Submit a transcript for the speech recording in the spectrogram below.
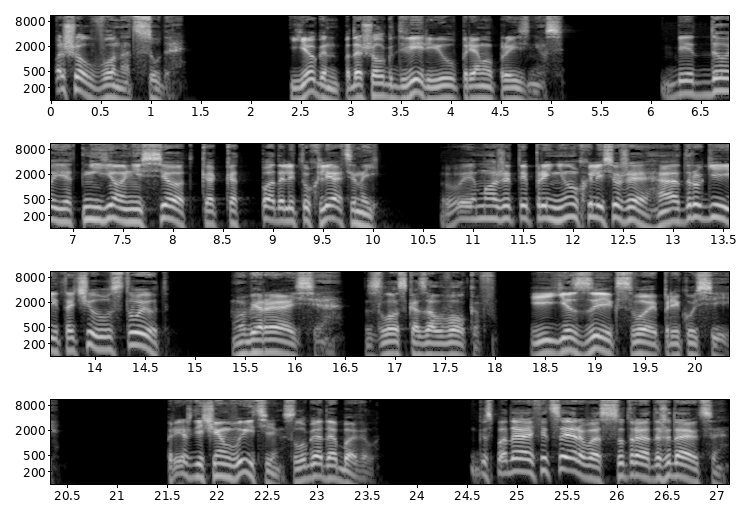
Пошел вон отсюда. Йоган подошел к двери и упрямо произнес. «Бедой от нее несет, как от падали тухлятиной. Вы, может, и принюхались уже, а другие-то чувствуют». «Убирайся», — зло сказал Волков, — «и язык свой прикуси». Прежде чем выйти, слуга добавил. «Господа офицеры вас с утра дожидаются.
